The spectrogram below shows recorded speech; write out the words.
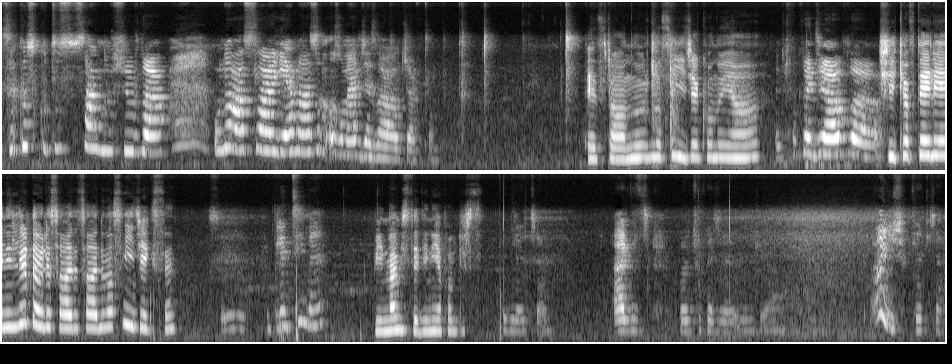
Sakız kutusu sandım şurada. Onu asla yiyemezdim. O zaman ceza alacaktım. Esra Nur nasıl yiyecek onu ya? Ay, Çok acı abla. Çiğ köfteyle yenilir de öyle sade sade nasıl yiyeceksin? Üfleteyim mi? Bilmem istediğini yapabilirsin. Üfleteceğim. Arkadaşlar böyle çok acı olur ya. Ay üfleteceğim.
